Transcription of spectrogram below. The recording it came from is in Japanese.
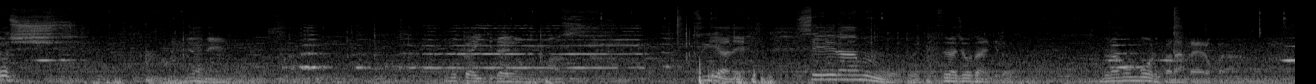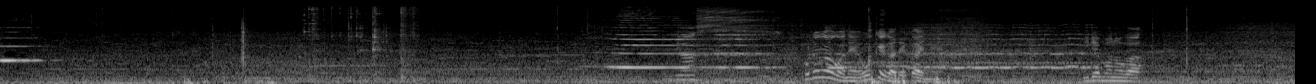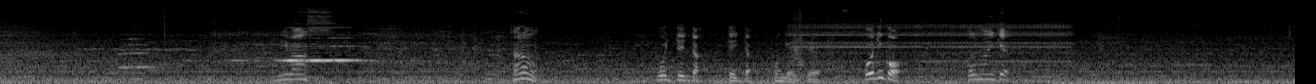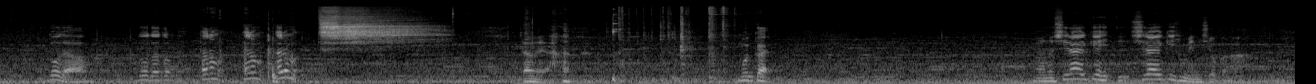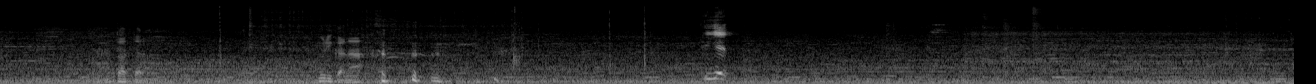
よし。じゃあねもう一回いきたいと思います。次はねセーラームーンを解いてそれは冗談やけどドラゴンボールかなんかやろうかな。きます。これの方がね桶がでかいね。入れ物が。頼む。おいっていった。いっていった。今度は行って。よお2個このまま行け。どうだ？どうだ？どうだ？頼む。頼む。頼む。ダメや。もう一回。あの白雪白雪姫にしようかな。だったら。無理かな。いけ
